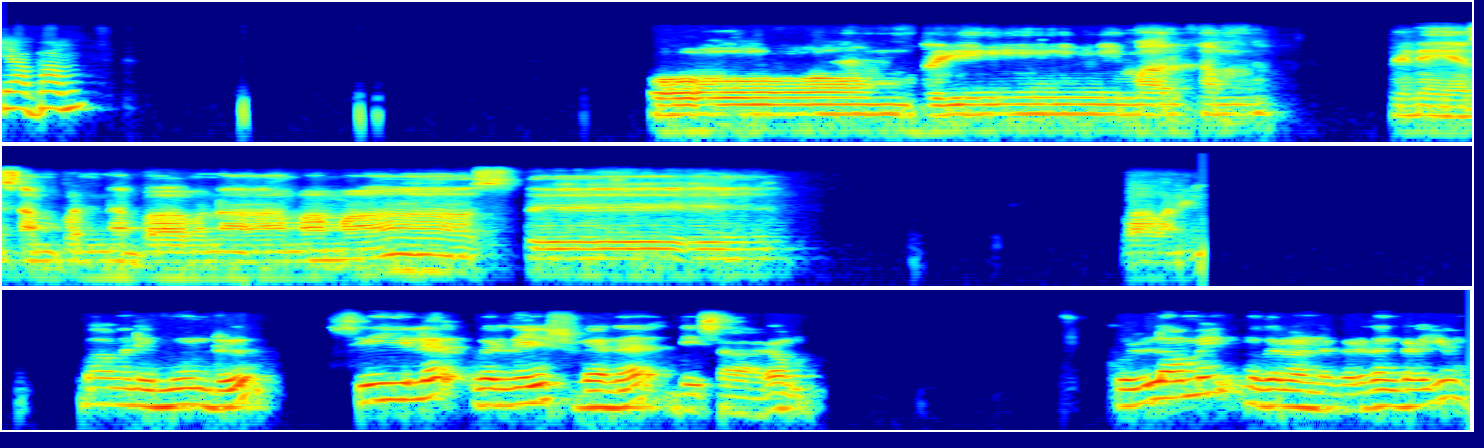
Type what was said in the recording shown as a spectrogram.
ஜபம் ஓம் ஹ்ரீமர்ஹம் வினய சம்பன்ன பாவனா மமாஸ்து. பாவனை. பாவனை மூன்று சீல விரதேஸ்வர திசாரம். கொல்லாமை முதலான விரதங்களையும்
